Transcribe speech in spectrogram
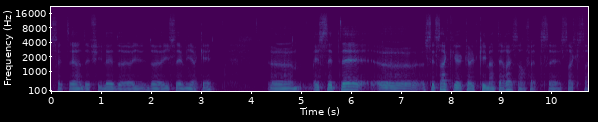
c'était un défilé de, de Miyake. Euh, et c'était, euh, c'est ça que, que- qui m'intéresse en fait. C'est ça, que- ça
